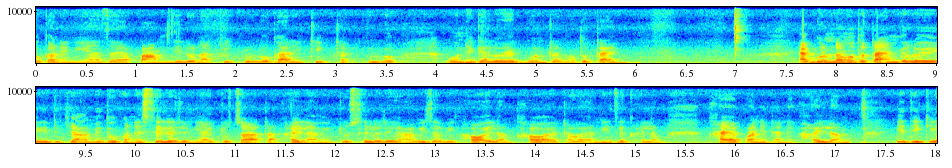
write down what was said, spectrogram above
দোকানে নিয়ে যায় পাম্প দিল না, কি করল, গাড়ি ঠিকঠাক করল ওনে গেল এক ঘণ্টার মতো টাইম এক ঘণ্টার মতো টাইম গেল, এদিকে আমি দোকানে ছেলেরে নিয়ে একটু চা টা খাইলাম, একটু ছেলেরে আবি জাবি খাওয়াইলাম, খাওয়ায় টাওয়ায় নিজে খাইলাম, খায়া পানি টানি খাইলাম। এদিকে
